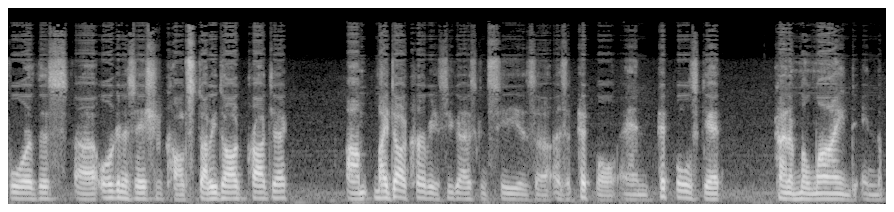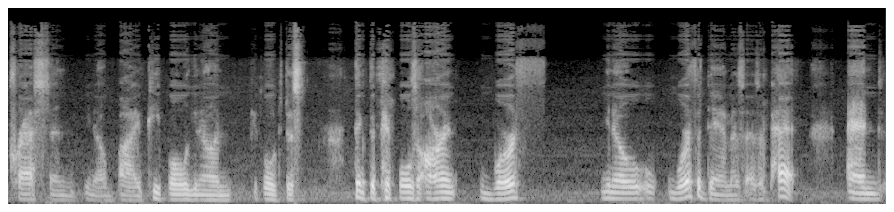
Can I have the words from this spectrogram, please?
for this uh, organization called Stubby Dog Project. Um, my dog Kirby, as you guys can see, is a, is a pit bull, and pit bulls get kind of maligned in the press and you know by people, you know, and people just think the pit bulls aren't worth you know worth a damn as, as a pet, and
